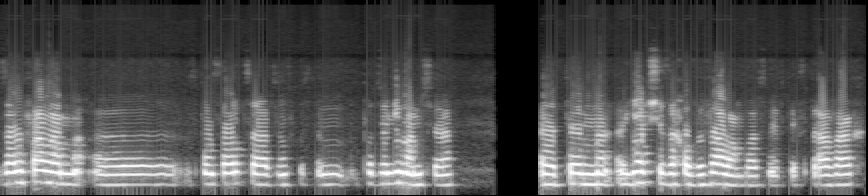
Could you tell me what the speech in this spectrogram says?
Zaufałam e, sponsorce, w związku z tym podzieliłam się tym, jak się zachowywałam właśnie w tych sprawach.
